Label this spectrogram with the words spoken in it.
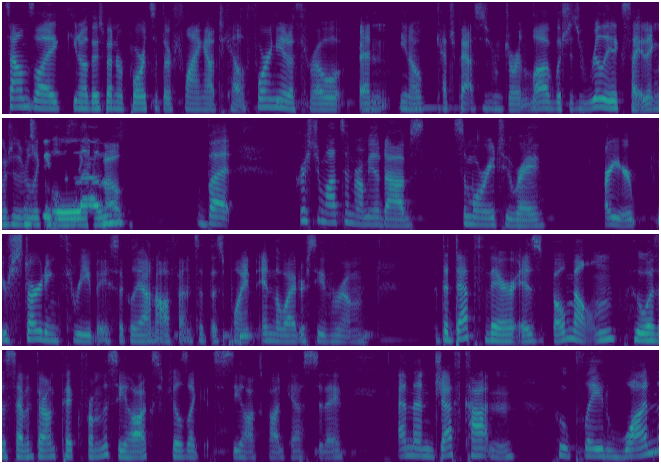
sounds like, you know, there's been reports that they're flying out to California to throw and, you know, catch passes from Jordan Love, which is really exciting, which is really We cool. to think love. about. But Christian Watson, Romeo Doubs, Samori Toure are your your starting three basically on offense at this point in the wide receiver room. The depth there is Bo Melton, who was a seventh round pick from the Seahawks. It feels like it's a Seahawks podcast today. And then Jeff Cotton, who played one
